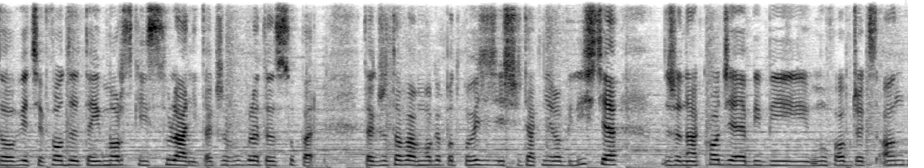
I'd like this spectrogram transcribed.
do wiecie, wody tej morskiej z Sulani, także w ogóle to jest super. Także to Wam mogę podpowiedzieć, jeśli tak nie robiliście, że na kodzie BB Move Objects On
